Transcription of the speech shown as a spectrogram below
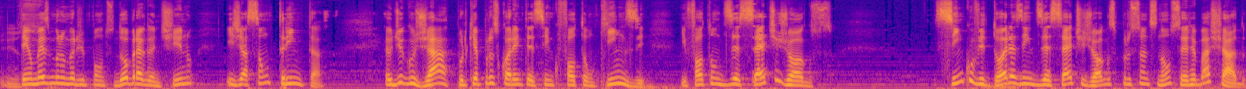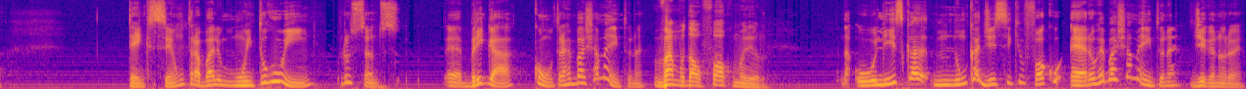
Isso. Tem o mesmo número de pontos do Bragantino e já são 30. Eu digo já porque para os 45 faltam 15 e faltam 17 jogos. Cinco vitórias em 17 jogos para o Santos não ser rebaixado. Tem que ser um trabalho muito ruim para o Santos é, brigar contra rebaixamento, né? Vai mudar o foco, Murilo? O Lisca nunca disse que o foco era o rebaixamento, né? Diga, Noronha.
